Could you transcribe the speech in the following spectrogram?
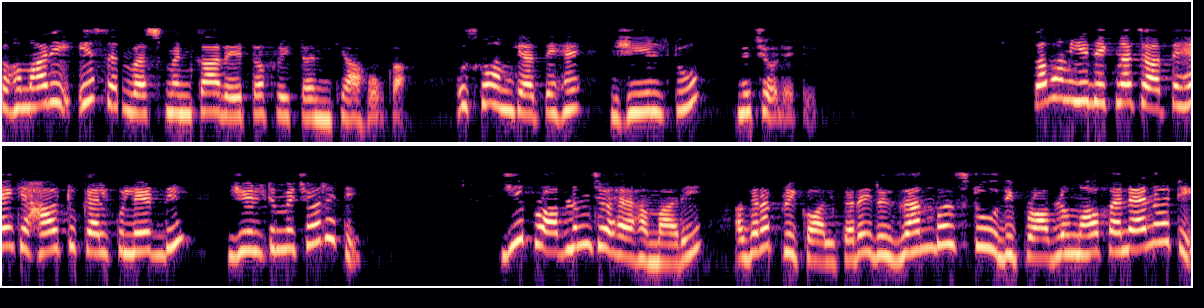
تو ہماری اس انویسٹمنٹ کا ریٹ آف ریٹرن کیا ہوگا؟ اس کو ہم کہتے ہیں ییلڈ ٹو میچورٹی تب ہم یہ دیکھنا چاہتے ہیں کہ how to calculate the yield to maturity یہ پرابلم جو ہے ہماری اگر آپ ریکال کریں resembles to the problem of an annuity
